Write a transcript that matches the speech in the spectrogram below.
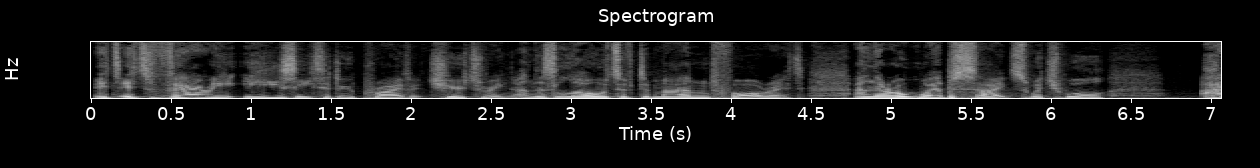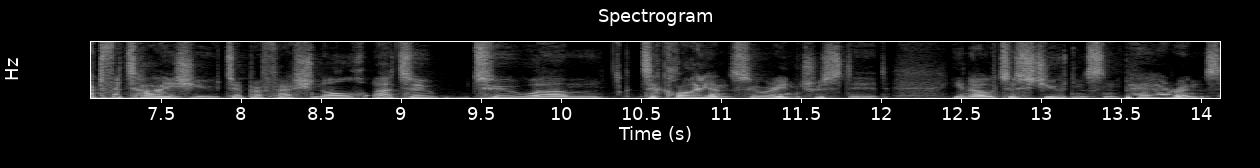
It's it's very easy to do private tutoring, and there's loads of demand for it. And there are websites which will advertise you to professional uh, to to um, to clients who are interested, you know, to students and parents.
